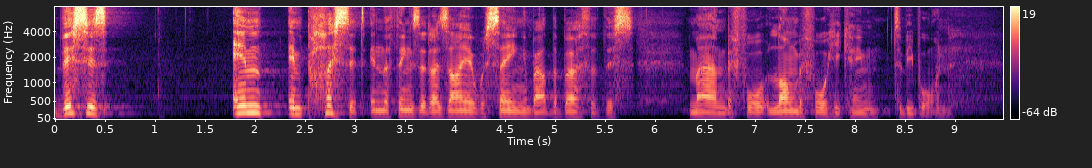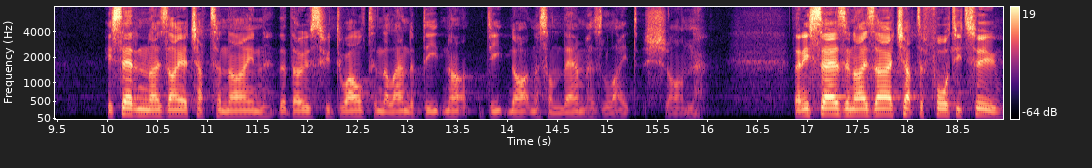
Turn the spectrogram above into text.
this is Im- implicit in the things that Isaiah was saying about the birth of this man before, long before he came to be born. He said in Isaiah chapter 9 that those who dwelt in the land of deep, deep darkness on them has light shone. Then he says in Isaiah chapter 42,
